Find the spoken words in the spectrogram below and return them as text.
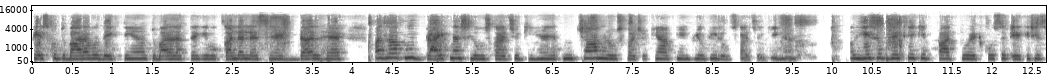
फेस को दोबारा वो देखती हैं और दोबारा लगता है कि वो कलरलेस है डल है। मतलब अपनी ब्राइटनेस लूज कर चुकी हैं, अपनी चाम लूज कर चुकी हैं, अपनी ब्यूटी लूज कर चुकी हैं। और ये सब देखने के बाद पोएट को सिर्फ़ एक ही चीज़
